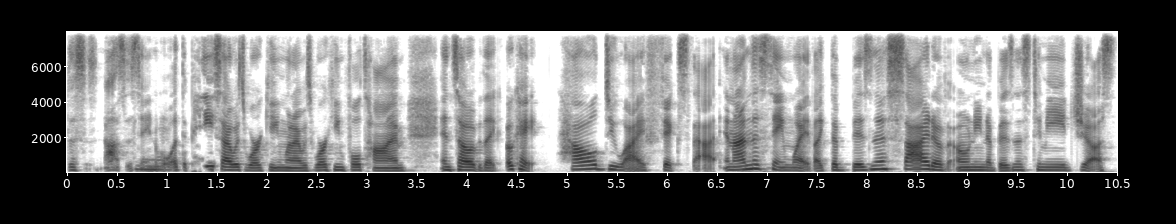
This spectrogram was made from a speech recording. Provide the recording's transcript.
this is not sustainable mm-hmm. at the pace I was working when I was working full time. And so I'd be like, okay, how do I fix that? And I'm the same way. Like the business side of owning a business to me just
